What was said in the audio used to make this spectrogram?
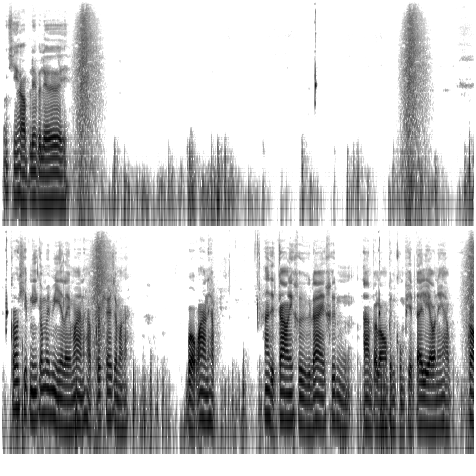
โอเคครับ เล่นไปเลยก็คลิปนี้ก็ไม่มีอะไรมากนะครับ ก็แค่จะมาบอกว่านะครับ 579 นี่คือได้ขึ้นตามประลองเป็นกลุ่มเพจได้แล้วนะครับ ก็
